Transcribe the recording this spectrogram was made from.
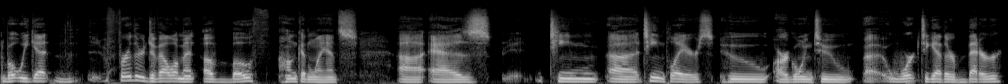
But we get th- further development of both hunk and lance uh, as team uh, team players who are going to uh, work together better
